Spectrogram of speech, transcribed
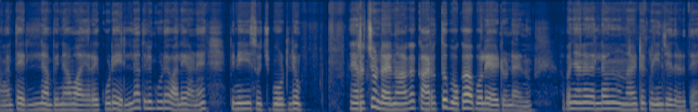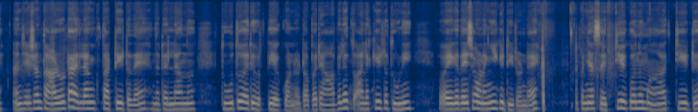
അങ്ങനത്തെ എല്ലാം പിന്നെ ആ വയറിൽ കൂടെ എല്ലാത്തിലും കൂടെ വലയാണ്. പിന്നെ ഈ സ്വിച്ച് ബോർഡിലും നിറച്ചുണ്ടായിരുന്നു ആകെ കറുത്ത് പുക പോലെ ആയിട്ടുണ്ടായിരുന്നു. അപ്പോൾ ഞാനതെല്ലാം ഒന്ന് നന്നായിട്ട് ക്ലീൻ ചെയ്തെടുത്തേ. അതിനുശേഷം താഴോട്ടാണ് എല്ലാം തട്ടിയിട്ടതേ എന്നിട്ട് എല്ലാം ഒന്ന് തൂത്തുവാരി വൃത്തിയാക്കുവാണ് കേട്ടോ. അപ്പോൾ രാവിലെ അലക്കിയിട്ട തുണി ഏകദേശം ഉണങ്ങി കിട്ടിയിട്ടുണ്ടേ. അപ്പം ഞാൻ സെറ്റിയൊക്കെ ഒന്ന് മാറ്റിയിട്ട്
